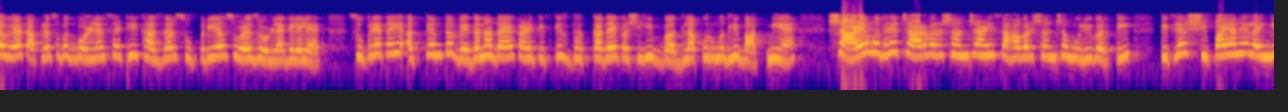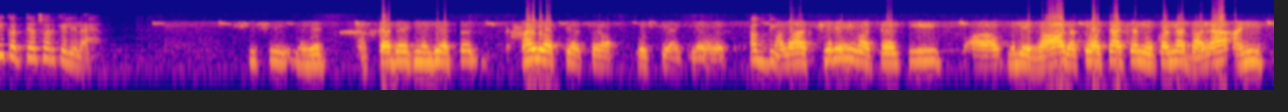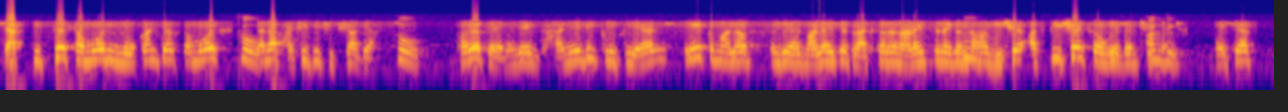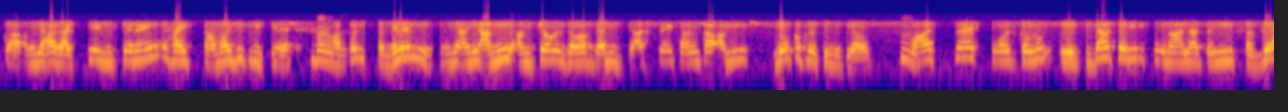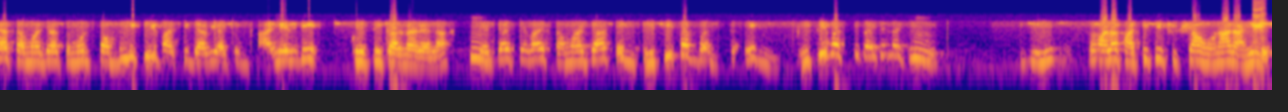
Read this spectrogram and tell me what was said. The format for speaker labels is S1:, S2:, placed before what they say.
S1: जाऊयात. आपल्यासोबत बोलण्यासाठी खासदार सुप्रिया सुळे जोडल्या गेलेल्या आहेत. सुप्रियाताई अत्यंत वेदनादायक आणि तितकीच धक्कादायक अशी ही बदलापूरमधली बातमी आहे. शाळेमध्ये चार वर्षांच्या आणि सहा वर्षांच्या मुलीवरती तिथल्या शिपायाने लैंगिक अत्याचार केलेला आहे.
S2: म्हणजे धक्कादायक म्हणजे असं घाण वाटते असं गोष्टी ऐकल्यावर.
S1: अगदी.
S2: मला आश्चर्यही वाटतं की म्हणजे राग असं वाटतं अशा लोकांना धरा आणि त्या तिथे समोर लोकांच्या समोर
S1: हो.
S2: त्यांना फाशीची शिक्षा द्या.
S1: हो.
S2: खरंच आहे म्हणजे घाणेरडी कृती आहे एक मला म्हणजे मला ह्याच्यात राजकारण आणायचं नाही कारण हा विषय अतिशय संवेदनशील. ह्याच्यात म्हणजे हा राजकीय विषय नाही हा एक सामाजिक विषय आहे. आपण सगळ्यांनी म्हणजे आणि आम्ही आमच्यावर जबाबदारी जास्त आहे कारण का आम्ही लोकप्रतिनिधी आहोत. फास्ट ट्रॅक कोर्ट करून एकदा तरी कुणाला तरी सगळ्या समाजासमोर पब्लिकली फाशी द्यावी अशी घाणेरडी कृती करणाऱ्याला. त्याच्याशिवाय समाजात एक भीतीचा एक भीती बसली पाहिजे ना की. केली तर मला फाशीची शिक्षा होणार आहे.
